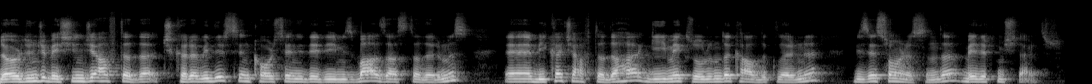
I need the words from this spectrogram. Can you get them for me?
4. 5. haftada çıkarabilirsin korseni dediğimiz bazı hastalarımız e, birkaç hafta daha giymek zorunda kaldıklarını bize sonrasında belirtmişlerdir.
